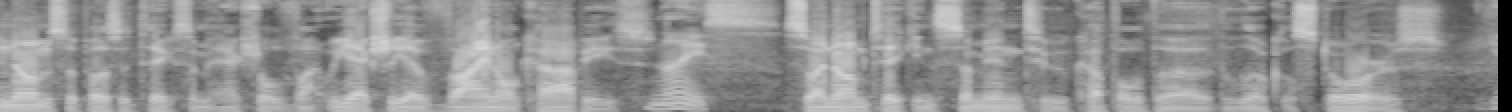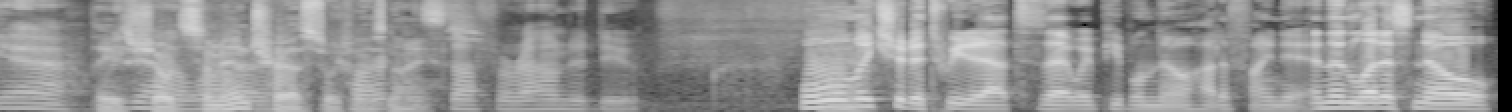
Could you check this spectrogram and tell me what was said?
know I'm supposed to take some actual. Vi- we actually have vinyl copies, Nice. so I know I'm taking some into a couple of the, the local stores. Yeah, They we got showed a some lot of interest, which was carton nice. Stuff around to do. Well, we'll make sure to tweet it out so that way people know how to find it, and then let us know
